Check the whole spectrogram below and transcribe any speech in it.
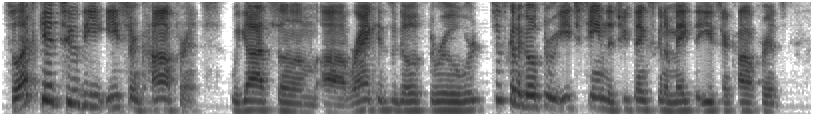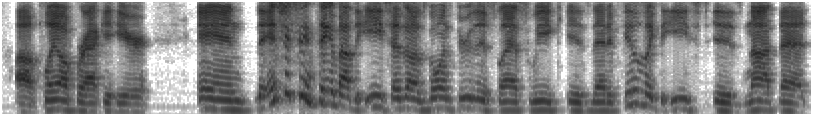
So let's get to the Eastern Conference. We got some uh, rankings to go through. We're just going to go through each team that you think is going to make the Eastern Conference uh, playoff bracket here. And the interesting thing about the East, as I was going through this last week, is that it feels like the East is not that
